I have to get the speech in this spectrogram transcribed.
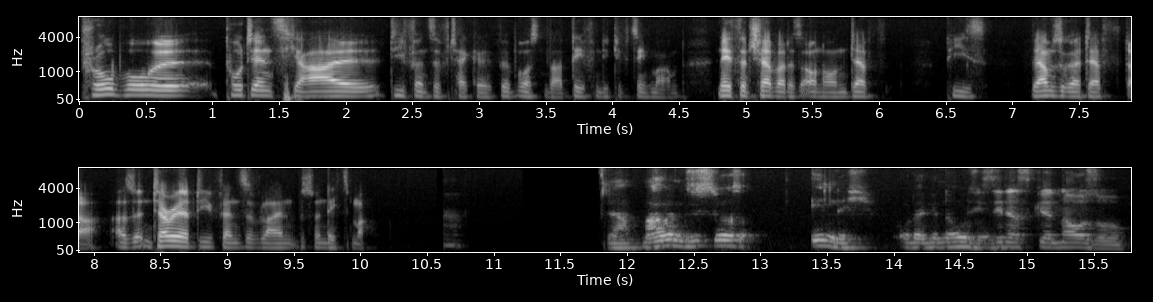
Pro Bowl Potenzial Defensive Tackle. Wir mussten da definitiv nicht machen. Nathan Shepard ist auch noch ein Depth Piece. Wir haben sogar Depth da. Also Interior Defensive Line müssen wir nichts machen. Ja, Marvin, siehst du das ähnlich oder genauso? Ich sehe das genauso.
